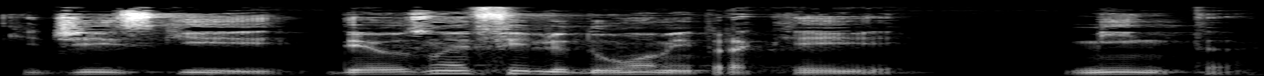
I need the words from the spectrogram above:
que diz que Deus não é filho do homem para que minta.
